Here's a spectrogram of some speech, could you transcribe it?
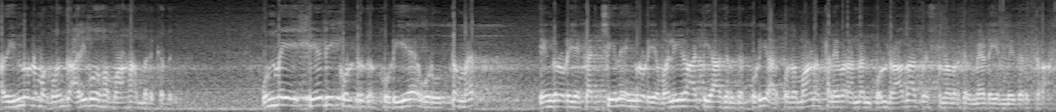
அது இன்னும் நமக்கு வந்து அறிமுகமாகாம இருக்குது. உண்மையை தேடிக்கொண்டிருக்கக்கூடிய ஒரு உத்தமர் எங்களுடைய கட்சியில எங்களுடைய வழிகாட்டியாக இருக்கக்கூடிய அற்புதமான தலைவர் அண்ணன் பொன் ராதாகிருஷ்ணன் அவர்கள் மேடையின் மீது இருக்கிறார்.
